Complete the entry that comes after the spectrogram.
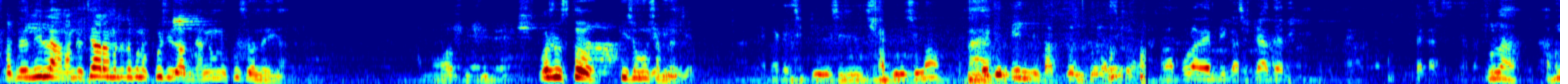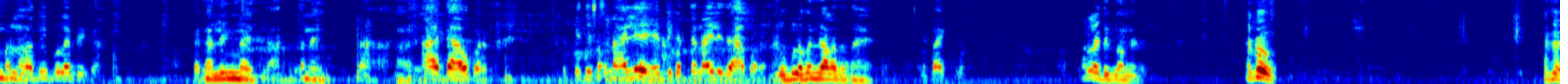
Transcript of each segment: সব নিয়ে নিলাম আমাদের চেহারার মধ্যে তো কোনো খুশি যাবে না আমি মনে হয় খুশি নেই আমি অসুস্থ। কি সমস্যা আপনার হ্যাঁ। পোলা দুই পোলা আমেরিকা। লিঙ্ক নাই কথা নাই না, আর দেখাও করে না। বিদেশ থেকে না আইলে, আমেরিকাতে না আইলে দেখা করে না। লোকগুলো আলাদা থাকে বাইক আল্লাহ দেখব আপনার দেখো। আচ্ছা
